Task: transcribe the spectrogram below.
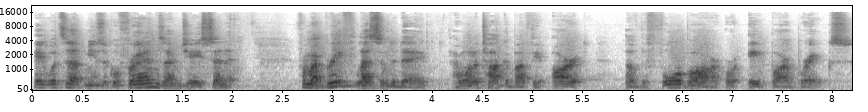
Hey, what's up, musical friends? I'm Jae Sinnett. For my brief lesson today, I want to talk about the art of the four bar or eight bar breaks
